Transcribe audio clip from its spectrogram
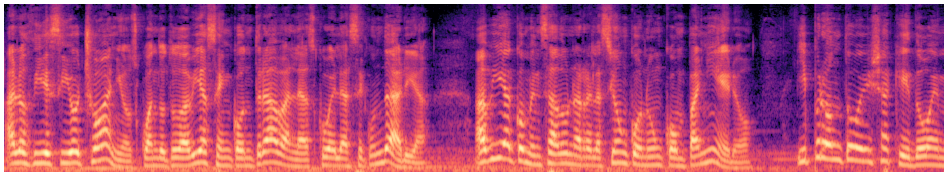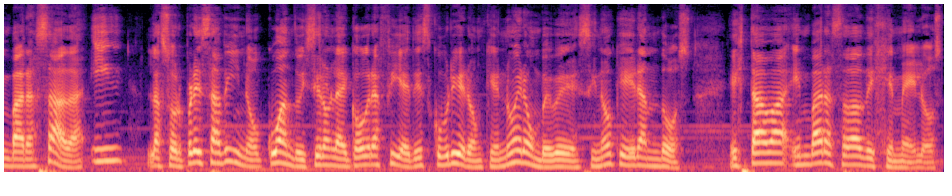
A los 18 años, cuando todavía se encontraba en la escuela secundaria, había comenzado una relación con un compañero y pronto ella quedó embarazada y la sorpresa vino cuando hicieron la ecografía y descubrieron que no era un bebé, sino que eran dos. Estaba embarazada de gemelos.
